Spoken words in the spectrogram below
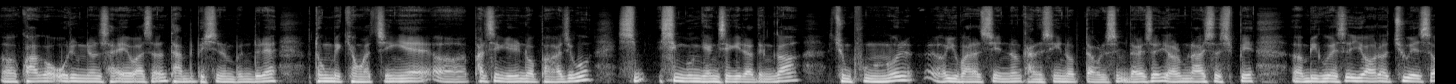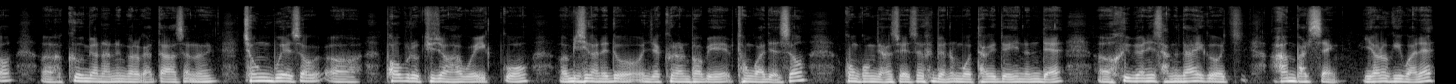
어, 과거 5, 6년 사이에 와서는 담배 피시는 분들의 동맥경화증의 어, 발생률이 높아가지고 심, 심근경색이라든가 중풍을 어, 유발할 수 있는 가능성이 높다고 그랬습니다. 그래서 여러분 아시다시피 어, 미국에서 여러 주에서 어, 금연하는 걸 갖다서는 정부에서 법으로 규정하고 있고 미시간에도 이제 그런 법이 통과돼서 공공장소에서 흡연을 못하게 되어 있는데 흡연이 상당히 그 암 발생 여러 기관에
